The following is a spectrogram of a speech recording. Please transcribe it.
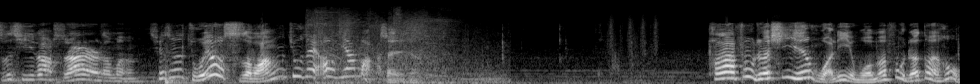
十七杠十二了吗？其实主要死亡就在奥加马身上，他负责吸引火力，我们负责断后。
